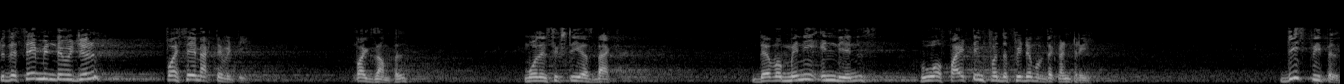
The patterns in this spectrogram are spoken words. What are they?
to the same individual for the same activity. For example, more than 60 years back, there were many Indians who were fighting for the freedom of the country. These people,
